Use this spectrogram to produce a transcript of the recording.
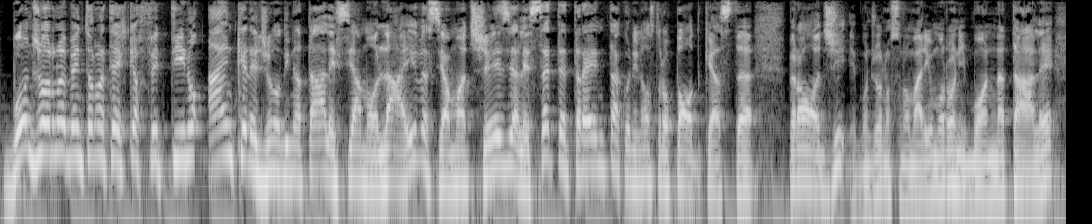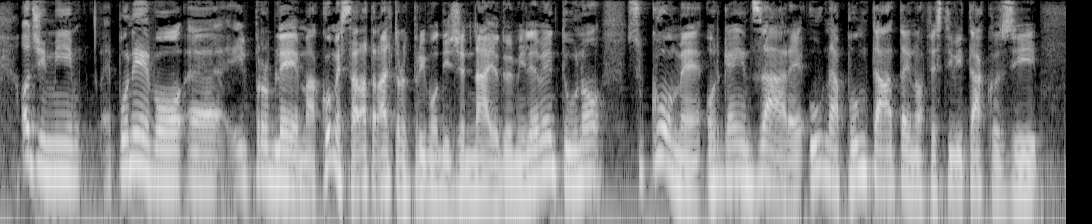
Buongiorno e bentornati al caffettino, anche nel giorno di Natale siamo live, siamo accesi alle 7.30 con il nostro podcast. Per oggi, e buongiorno sono Mario Moroni, buon Natale, oggi mi ponevo eh, il problema, come sarà tra l'altro il primo di gennaio 2021, su come organizzare una puntata in una festività così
